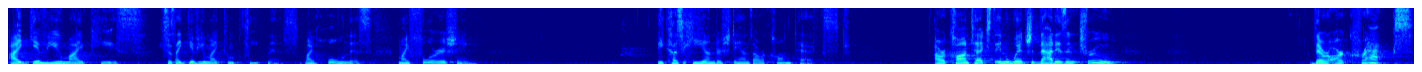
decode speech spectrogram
I give you my peace, he says, I give you my completeness, my wholeness, my flourishing, because he understands our context. Our context in which that isn't true. There are cracks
